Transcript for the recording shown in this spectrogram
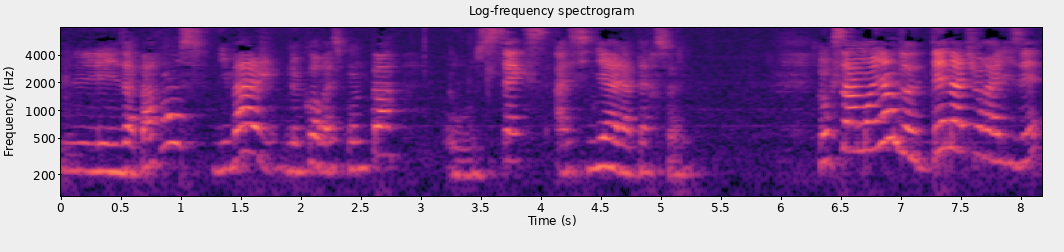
les apparences, l'image, ne correspondent pas au sexe assigné à la personne. Donc c'est un moyen de dénaturaliser,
